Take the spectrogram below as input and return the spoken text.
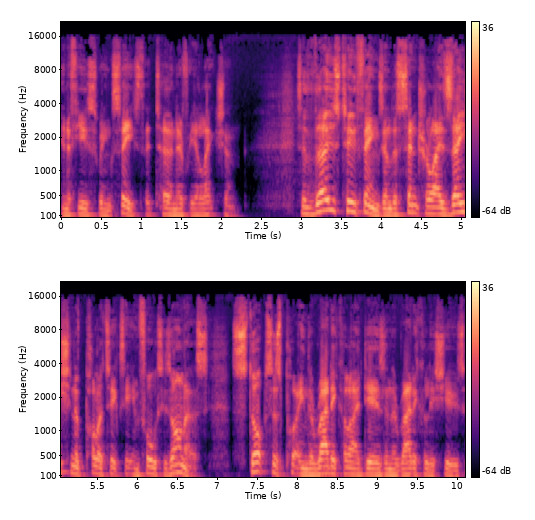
in a few swing seats that turn every election. So those two things and the centralization of politics it enforces on us stops us putting the radical ideas and the radical issues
